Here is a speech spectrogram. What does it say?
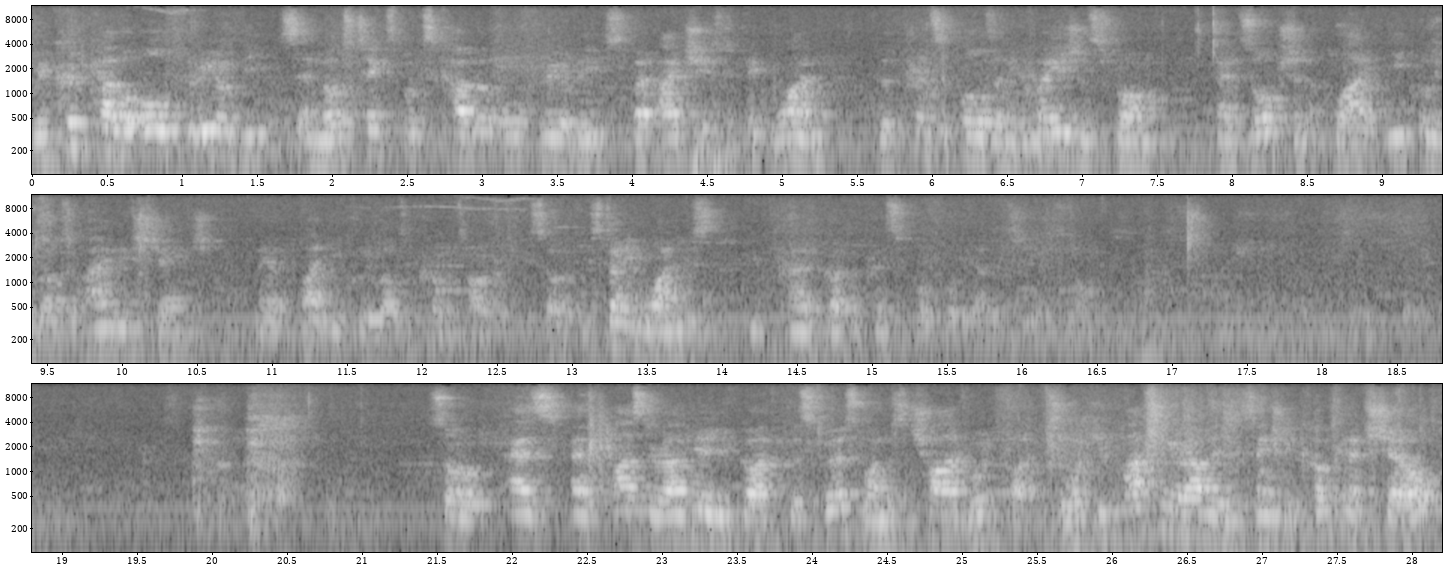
we could cover all three of these, and most textbooks cover all three of these, but I choose to pick one. The principles and equations from adsorption apply equally well to ion exchange, they apply equally well to chromatography. So if you study one, you, you've kind of got the principle for the other two as well. So as, as passed around here, you've got this first one, this charred wood product. So what you're passing around is essentially coconut shell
